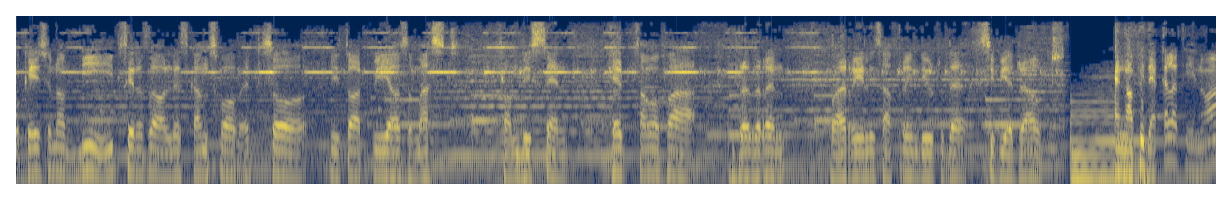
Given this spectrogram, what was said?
occasion of need, Sirasa always comes forward. So we thought we also must, from this end, help some of our brethren who are really suffering due to the severe drought. දැන් අපි දැකලා තියෙනවා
